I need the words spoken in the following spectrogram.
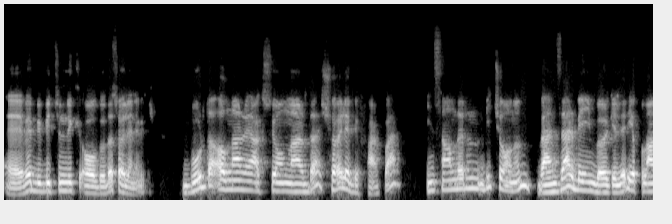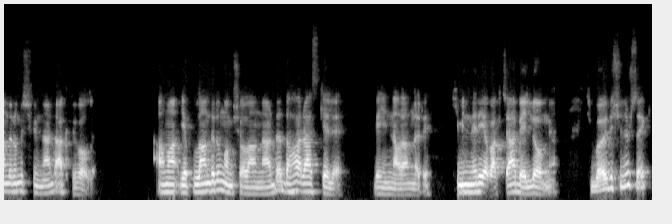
Ee, ve bir bütünlük olduğu da söylenebilir. Burada alınan reaksiyonlarda şöyle bir fark var. İnsanların birçoğunun benzer beyin bölgeleri yapılandırılmış filmlerde aktive oluyor. Ama yapılandırılmamış olanlarda daha rastgele beyin alanları. Kimin nereye bakacağı belli olmuyor. Şimdi böyle düşünürsek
